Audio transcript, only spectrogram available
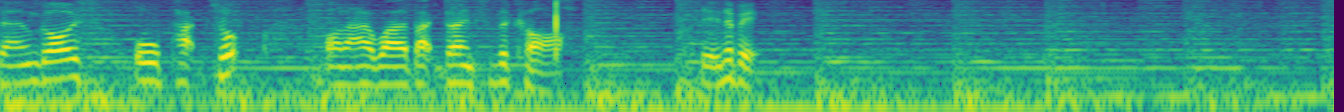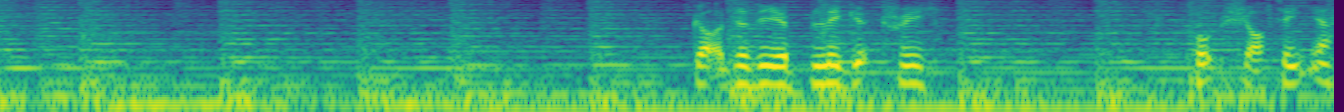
Sound guys, all packed up on our way back down to the car. See you in a bit. Got to do the obligatory foot shot, ain't ya?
